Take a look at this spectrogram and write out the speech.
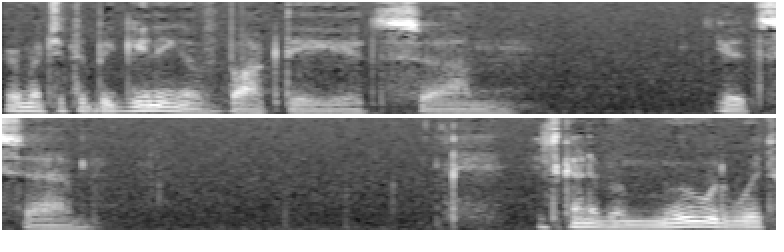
very much at the beginning of bhakti. It's, um, it's, um, it's kind of a mood with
